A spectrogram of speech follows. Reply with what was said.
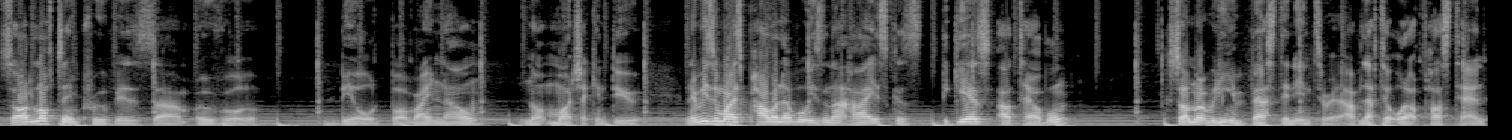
So I'd love to improve his um, overall build, but right now, not much I can do. And the reason why his power level isn't that high is because the gears are terrible. So I'm not really investing into it. I've left it all at plus 10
